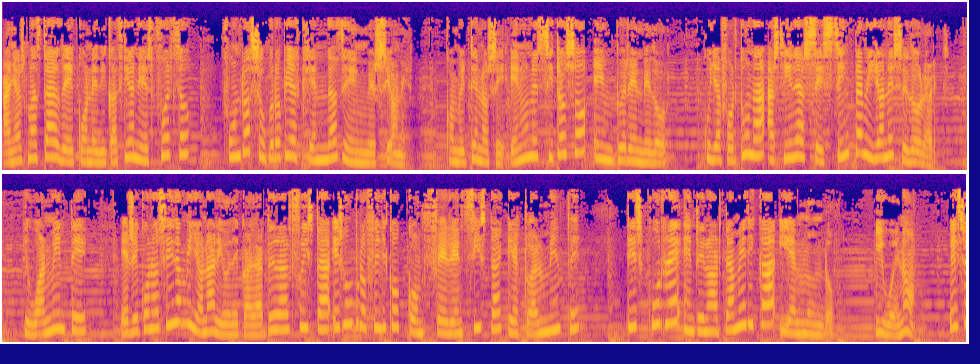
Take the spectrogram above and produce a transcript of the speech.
Años más tarde, con dedicación y esfuerzo, fundó su propia agenda de inversiones, convirtiéndose en un exitoso emprendedor cuya fortuna asciende a 60 millones de dólares. Igualmente, El reconocido millonario de carácter altruista es un profílico conferencista que actualmente discurre entre Norteamérica y el mundo. Y bueno, eso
